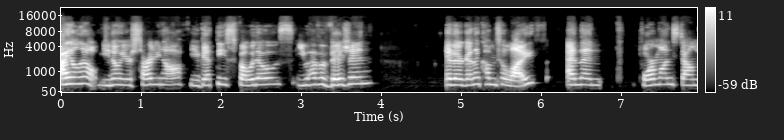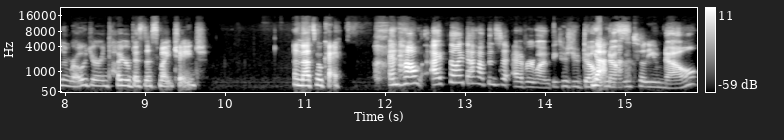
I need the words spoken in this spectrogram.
I don't know. You know, you're starting off, you get these photos, you have a vision, and they're going to come to life. And then four months down the road, your entire business might change. And that's okay. And how I feel like that happens to everyone because you don't yes. know until you know.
